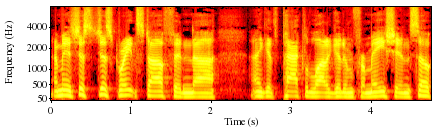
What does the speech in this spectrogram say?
I mean it's just just great stuff, and uh, I think it's packed with a lot of good information. So,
